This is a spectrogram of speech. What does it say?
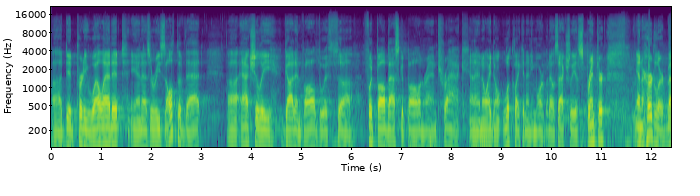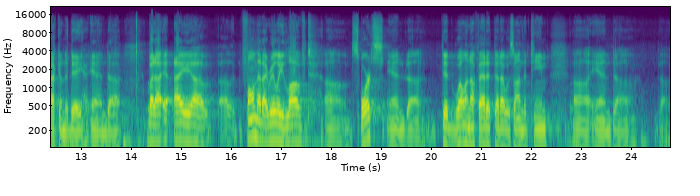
uh, did pretty well at it, and as a result of that, uh, actually got involved with uh, football, basketball, and ran track. And I know I don't look like it anymore, but I was actually a sprinter and a hurdler back in the day. And uh, but I, I uh, uh, found that I really loved um, sports and did well enough at it that I was on the team and uh,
